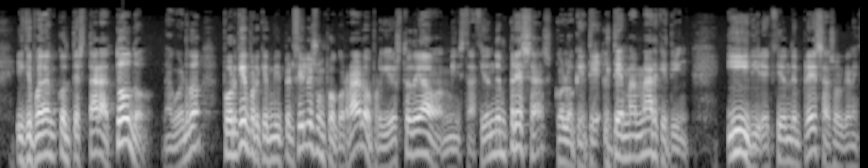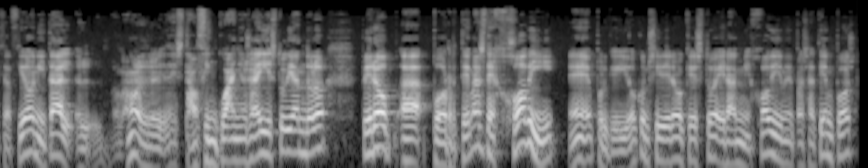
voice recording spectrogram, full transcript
y que pueda contestar a todo, ¿de acuerdo? ¿Por qué? Porque mi perfil es un poco raro, porque yo he estudiado administración de empresas, con lo que te- el tema marketing y dirección de empresas, organización y tal, el- vamos, he estado cinco años ahí estudiándolo, pero ah, por temas de hobby, ¿eh? porque yo considero que esto era mi hobby, mi pasatiempos,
